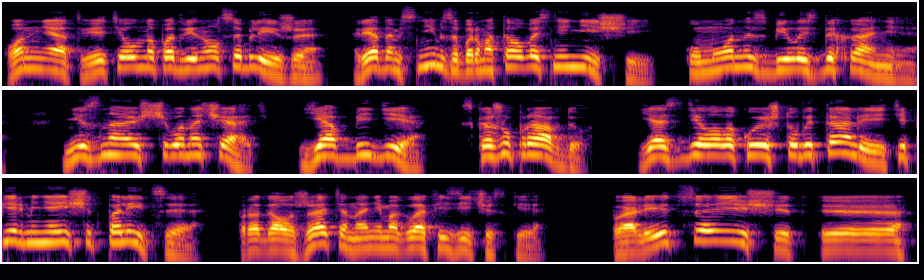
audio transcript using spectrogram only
Он не ответил, но подвинулся ближе. Рядом с ним забормотал во сне нищий. У Моны сбилось дыхание. «Не знаю, с чего начать. Я в беде. Скажу правду. Я сделала кое-что в Италии, теперь меня ищет полиция». Продолжать она не могла физически. «Полиция ищет? э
